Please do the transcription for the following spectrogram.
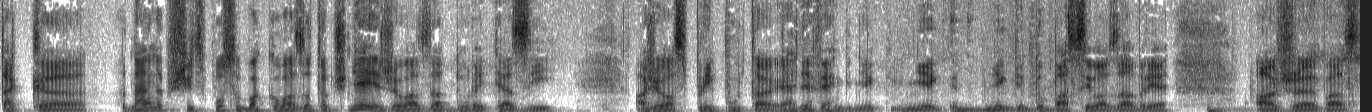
tak uh, najlepší spôsob, ako vás zotročiť, nie je, že vás dá do reťazí a že vás pripúta, ja neviem, niek, niek, niekde do basy vás zavrie a že vás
